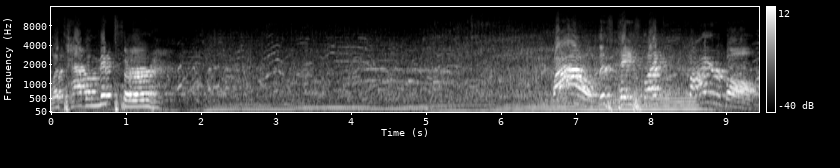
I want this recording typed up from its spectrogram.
let's have a mixer. Wow, this tastes like fireball.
